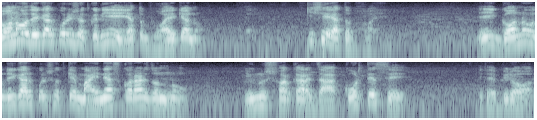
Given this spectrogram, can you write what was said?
গণ অধিকার পরিষদকে নিয়ে এত ভয় কেন? কিসে এত ভয়? এই গণ অধিকার পরিষদকে মাইনাস করার জন্য ইউনুস সরকার যা করতেছে, এটা বিরল।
